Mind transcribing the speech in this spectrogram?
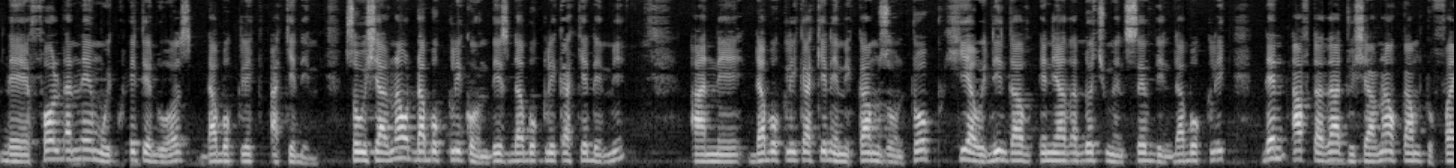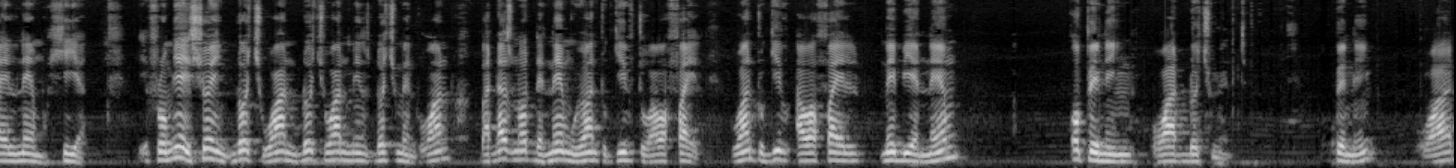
the folder name we created was double click academy. So we shall now double click on this double click academy and uh, double click academy comes on top. Here we didn't have any other document saved in double click. Then after that we shall now come to file name here from here is showing doc1. Doc1 means document 1, but that's not the name we want to give to our file. We want to give our file maybe a name, opening Word document. Opening Word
